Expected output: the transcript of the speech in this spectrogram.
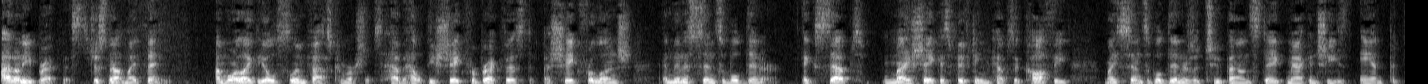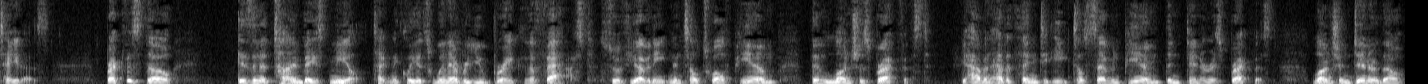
I don't eat breakfast, just not my thing. I'm more like the old Slim Fast commercials. Have a healthy shake for breakfast, a shake for lunch, and then a sensible dinner. Except my shake is 15 cups of coffee, my sensible dinner is a two pound steak, mac and cheese, and potatoes. Breakfast, though, isn't a time based meal. Technically, it's whenever you break the fast. So if you haven't eaten until 12 p.m., then lunch is breakfast. If you haven't had a thing to eat till 7 p.m., then dinner is breakfast. Lunch and dinner, though,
